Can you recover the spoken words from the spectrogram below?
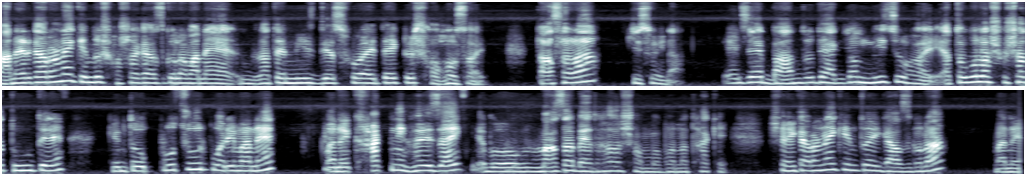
বানের কারণে কিন্তু শশা গাছগুলো মানে যাতে নিচ দিয়ে ছড়াইতে একটু সহজ হয় তাছাড়া কিছুই না এই যে বান যদি একদম নিচু হয় এতগুলো শশা তুলতে কিন্তু প্রচুর পরিমাণে মানে খাটনি হয়ে যায় এবং মাজা ব্যথা হওয়ার সম্ভাবনা থাকে। সেই কারণে কিন্তু এই গাছগুলা মানে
